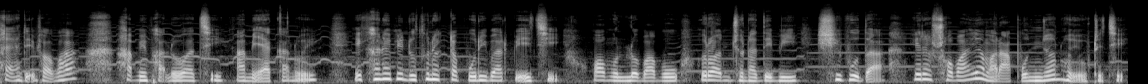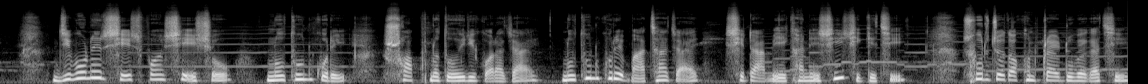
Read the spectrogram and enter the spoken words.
হ্যাঁ রে বাবা, আমি ভালো আছি, আমি একা নই। এখানে আমি নতুন একটা পরিবার পেয়েছি। অমূল্যবাবু, রঞ্জনা দেবী, শিবুদা, এরা সবাই আমার আপনজন হয়ে উঠেছে। জীবনের শেষ বয়সে এসেও নতুন করে স্বপ্ন তৈরি করা যায়, নতুন করে বাঁচা যায়, সেটা আমি এখানে এসেই শিখেছি। সূর্য তখন প্রায় ডুবে গেছে।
